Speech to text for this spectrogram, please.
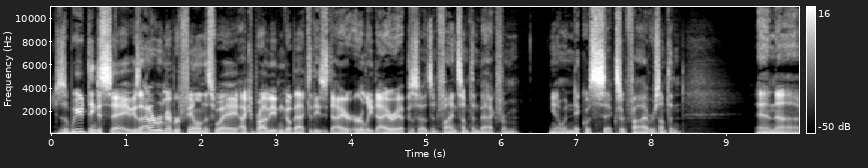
Which is a weird thing to say because I don't remember feeling this way. I could probably even go back to these dire, early diary episodes and find something back from, you know, when Nick was six or five or something and uh,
